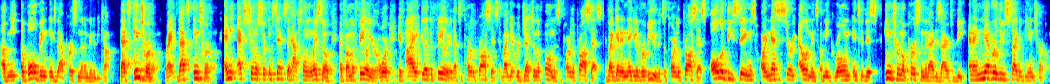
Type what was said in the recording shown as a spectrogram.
of me evolving into that person that I'm going to become. That's internal, right? That's internal. Any external circumstance that happens along the way. So if I'm a failure or if I feel like a failure, that's a part of the process. If I get rejected on the phone, that's a part of the process. If I get a negative review, that's a part of the process. All of these things are necessary elements of me growing into this internal person that I desire to be. And I never lose sight of the internal.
